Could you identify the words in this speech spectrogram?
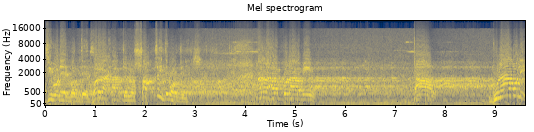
জীবনের মধ্যে ধরে রাখার জন্য সবচেয়ে বড় জিনিস। আল্লাহ রাব্বুল আলামিন তার গুণাবলী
